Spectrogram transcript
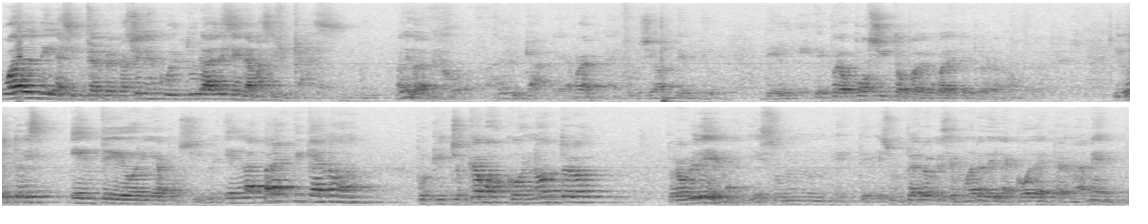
cuál de las interpretaciones culturales es la más eficaz. No digo la mejor, la más eficaz, bueno, en función del, propósito por el cual estoy programando. Digo, esto es en teoría posible. En la práctica no, porque chocamos con otro problema, y es un, este, es un perro que se muerde la cola eternamente.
